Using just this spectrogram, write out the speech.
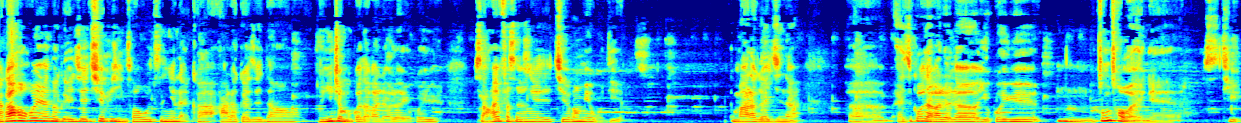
大家好，欢迎来到搿一期千篇行草，我主持人来客。阿拉搿是一档妇女节目，跟大家聊聊有关于上海发生一眼体育方面话题。咁阿拉搿一期呢，呃，还是跟大家聊聊有关于嗯中超的一眼事体。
